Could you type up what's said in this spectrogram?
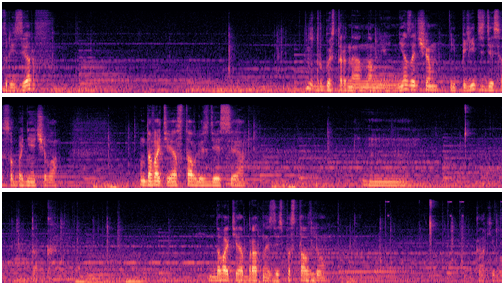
в резерв. С другой стороны, она мне незачем. И пилить здесь особо нечего. Ну, давайте я оставлю здесь... Э, так. Давайте я обратно здесь поставлю... Как его?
